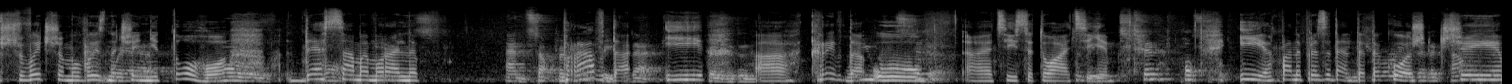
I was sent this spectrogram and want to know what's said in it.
швидшому визначенні того, де саме моральне правда і а, кривда у а, цій ситуації? І пане президенте, також чи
